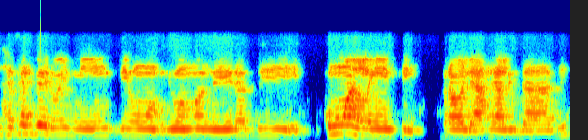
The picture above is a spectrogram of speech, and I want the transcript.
reverberou em mim de uma, de uma maneira de, com uma lente para olhar a realidade,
